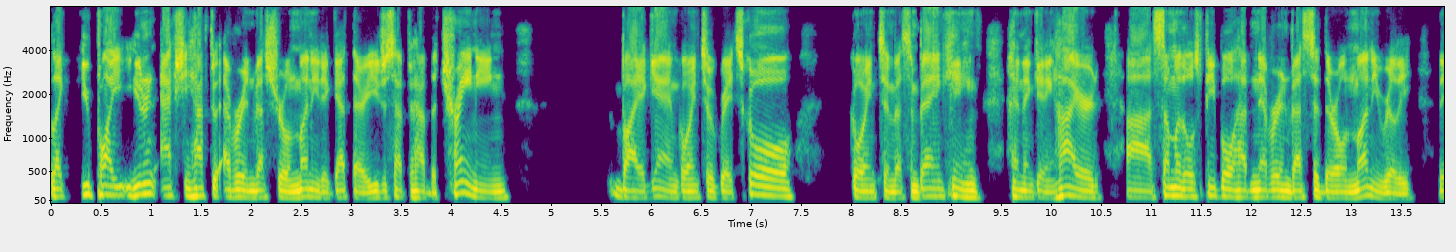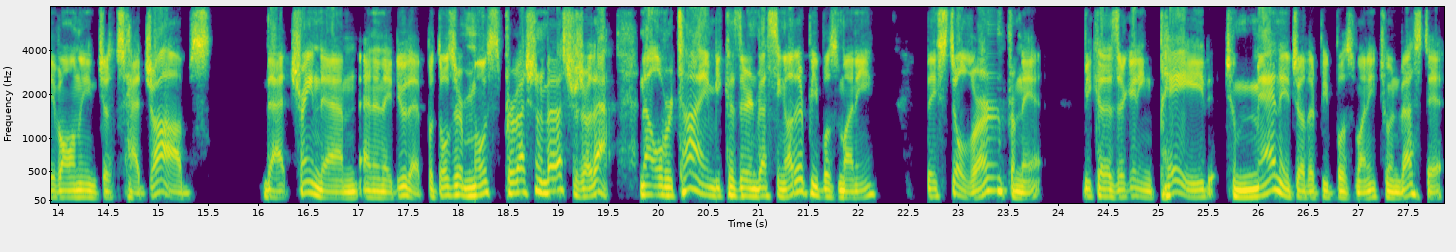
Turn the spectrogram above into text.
like you probably you don't actually have to ever invest your own money to get there. You just have to have the training by again going to a great school going to investment banking and then getting hired. Uh, some of those people have never invested their own money really. They've only just had jobs that train them and then they do that. But those are most professional investors are that. Now over time, because they're investing other people's money, they still learn from it because they're getting paid to manage other people's money to invest it.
